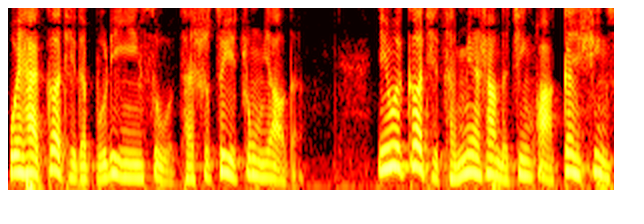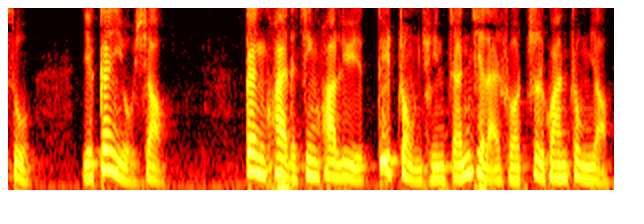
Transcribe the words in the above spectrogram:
危害个体的不利因素才是最重要的。因为个体层面上的进化更迅速，也更有效，更快的进化率对种群整体来说至关重要，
